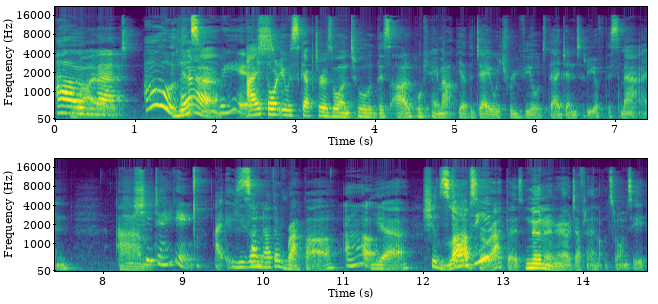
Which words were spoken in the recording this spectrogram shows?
Wild. Oh, that's yeah, so weird. I thought it was Skepta as well until this article came out the other day, which revealed the identity of this man. Um, Who's she dating? I, he's Some- another rapper. Oh. Yeah. She loves the rappers. No, no, no, no, definitely not Stormzy.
